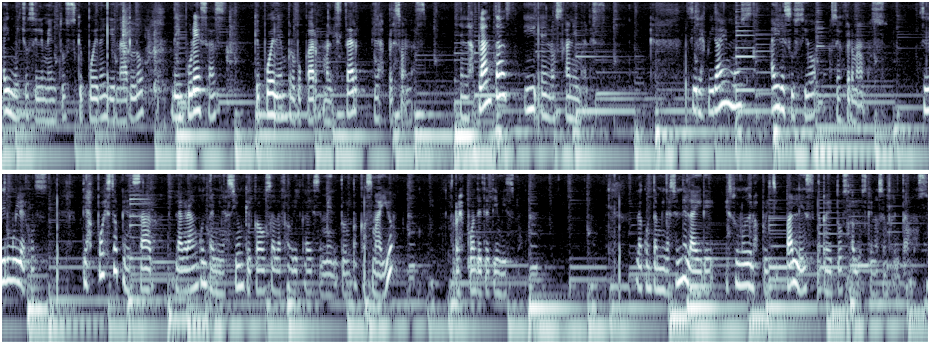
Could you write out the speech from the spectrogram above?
hay muchos elementos que pueden llenarlo de impurezas que pueden provocar malestar en las personas, en las plantas y en los animales. Si respiramos aire sucio, nos enfermamos. Sin ir muy lejos, ¿te has puesto a pensar la gran contaminación que causa la fábrica de cemento en Pacasmayo? Respóndete a ti mismo. La contaminación del aire es uno de los principales retos a los que nos enfrentamos.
